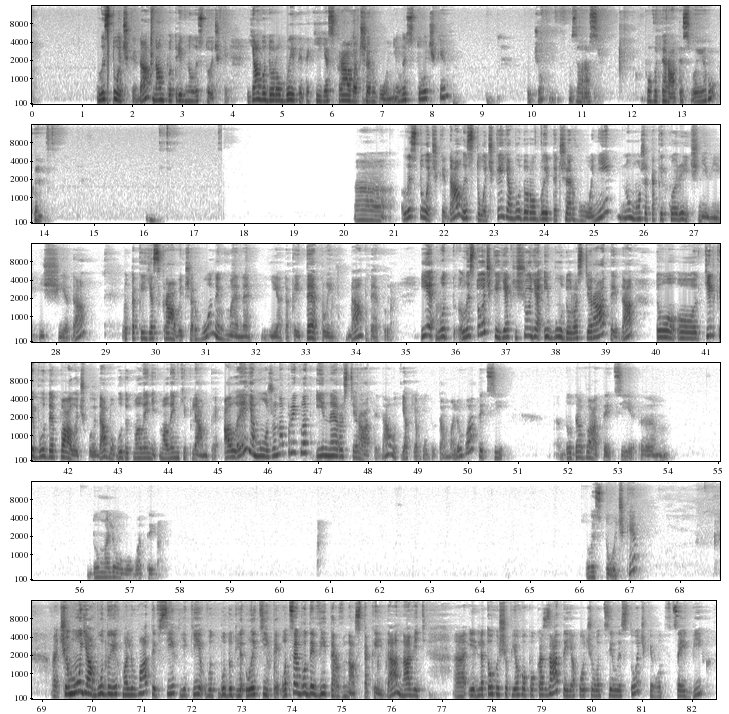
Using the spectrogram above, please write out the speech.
листочки, да? нам потрібно листочки. Я буду робити такі яскраво червоні листочки. Хочу зараз повитирати свої руки. Е, Листочки, да, листочки я буду робити червоні, ну, може, такі коричневі іще, да? От такий яскравий червоний в мене є, такий теплий, да, теплий. І от листочки, якщо я і буду розтирати, да, то о, тільки буде палочкою, да, бо будуть малені, маленькі плямки. Але я можу, наприклад, і не розтирати. Да, от як я буду там малювати ці, додавати ці, ем, домальовувати. Листочки. Чому я буду їх малювати всіх, які от будуть летіти? Оце буде вітер в нас такий, да? навіть е, і для того, щоб його показати, я хочу ці листочки от цей бік,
